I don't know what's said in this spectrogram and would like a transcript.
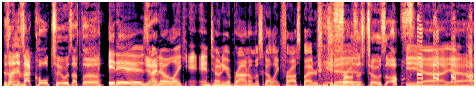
Is that is that cold too? Is that the It is. Yeah. I know, like Antonio Brown almost got like frostbite or some shit. he froze his toes off? yeah, yeah.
